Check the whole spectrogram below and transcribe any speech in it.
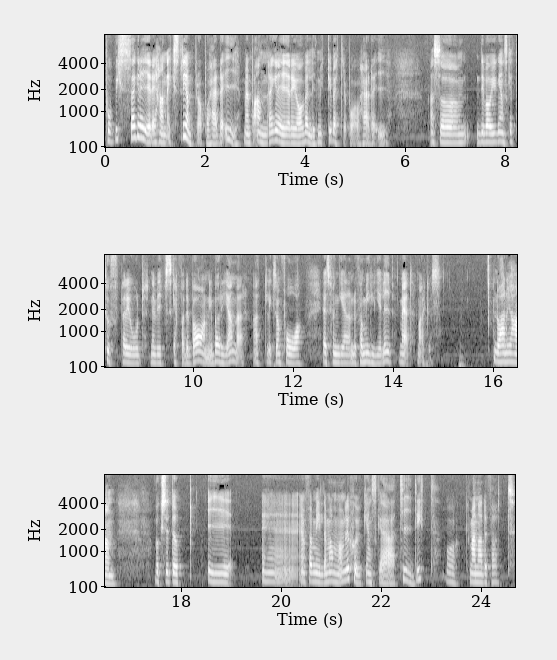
På vissa grejer är han extremt bra på att härda i. Men på andra grejer är jag väldigt mycket bättre på att härda i. Alltså, det var ju en ganska tuff period när vi skaffade barn i början där. Att liksom få ett fungerande familjeliv med Marcus. Då hade ju han vuxit upp i eh, en familj där mamman blev sjuk ganska tidigt. Och man hade fått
